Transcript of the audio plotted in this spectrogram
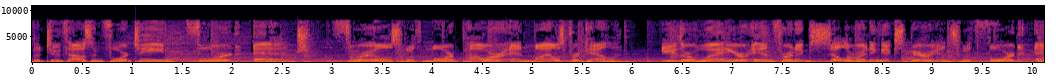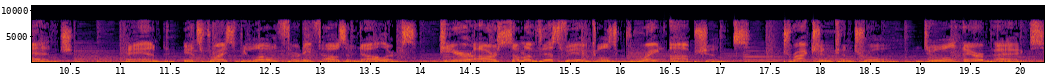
The 2014 Ford Edge thrills with more power and miles per gallon. Either way, you're in for an exhilarating experience with Ford Edge. And it's priced below $30,000. Here are some of this vehicle's great options traction control, dual airbags,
